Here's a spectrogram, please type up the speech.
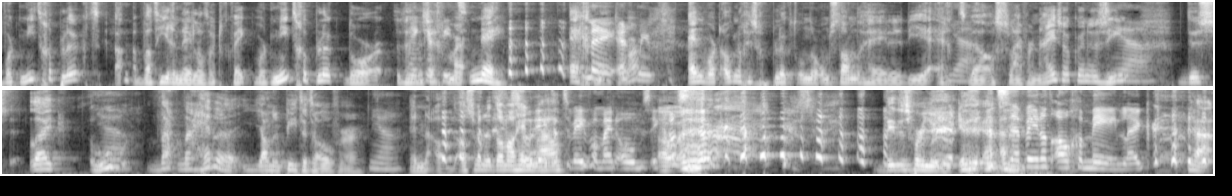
wordt niet geplukt, ah, wat hier in Nederland wordt gekweekt, wordt niet geplukt door, eh, en zeg maar, nee. Echt Nee, niet, echt hoor. niet. En wordt ook nog eens geplukt onder omstandigheden die je echt Ja. wel als slavernij zou kunnen zien. Ja, Dus, like, hoe, Ja. waar, waar hebben Jan en Piet het over? ja. En als we het dan al helemaal... twee van mijn ooms. Ik Oh. was Dit is voor jullie. Het is even in het algemeen. Like, ja.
